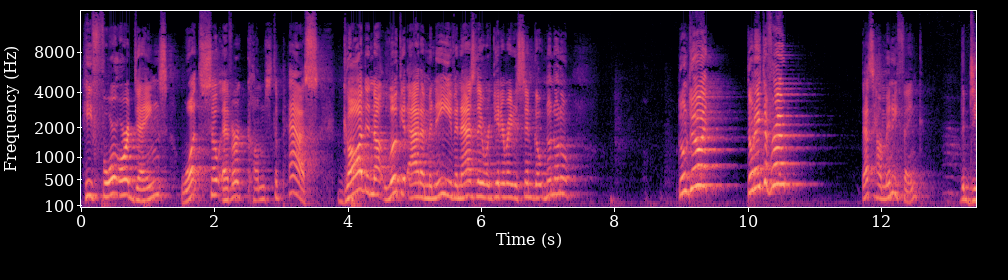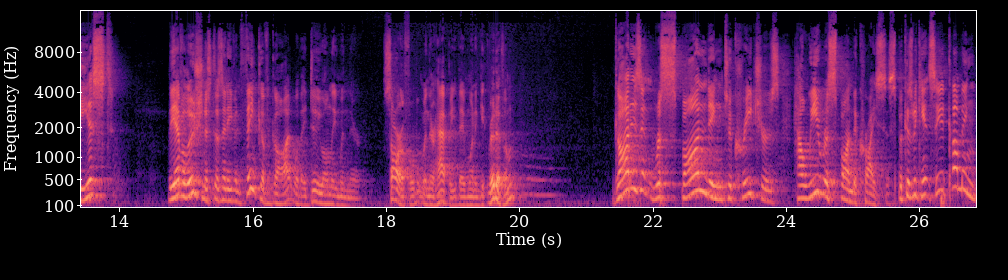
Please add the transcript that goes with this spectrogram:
He foreordains whatsoever comes to pass. God did not look at Adam and Eve and as they were getting ready to sin, go, no, no, no. Don't do it. Don't eat the fruit. That's how many think. The deist, the evolutionist doesn't even think of God. Well, they do only when they're sorrowful, but when they're happy, they want to get rid of him. God isn't responding to creatures how we respond to crisis because we can't see it coming.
